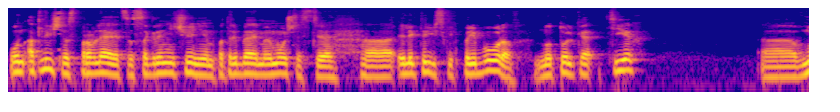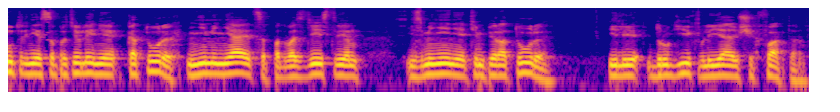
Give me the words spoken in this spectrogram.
Он отлично справляется с ограничением потребляемой мощности э, электрических приборов, но только тех, э, внутреннее сопротивление которых не меняется под воздействием изменения температуры или других влияющих факторов.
